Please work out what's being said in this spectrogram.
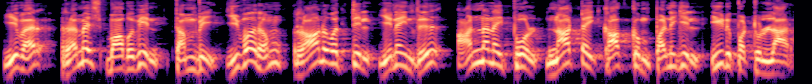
இவர் ரமேஷ் பாபுவின் தம்பி. இவரும் ராணுவத்தில் இணைந்து அண்ணனைப் போல் நாட்டை காக்கும் பணியில் ஈடுபட்டுள்ளார்.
